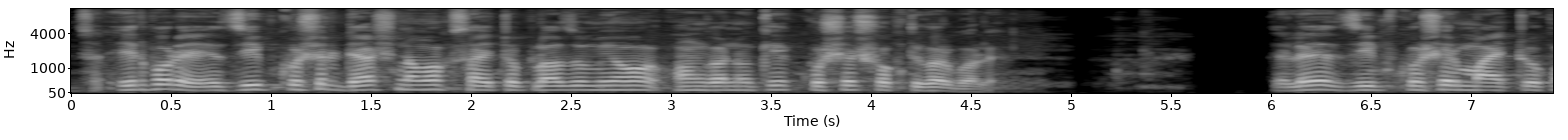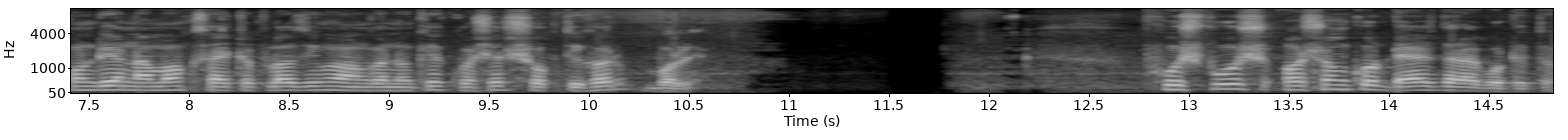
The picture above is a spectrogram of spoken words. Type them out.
আচ্ছা এরপরে জীবকোষের ড্যাশ নামক সাইটোপ্লাজমীয় অঙ্গাণুকে কোষের শক্তিকর বলে। তাহলে জীবকোষের মাইটোকন্ড্রিয়া নামক সাইটোপ্লাজমীয় অঙ্গাণুকে কোষের শক্তিকর বলে। ফুসফুস অসংখ্য ড্যাশ দ্বারা গঠিত।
